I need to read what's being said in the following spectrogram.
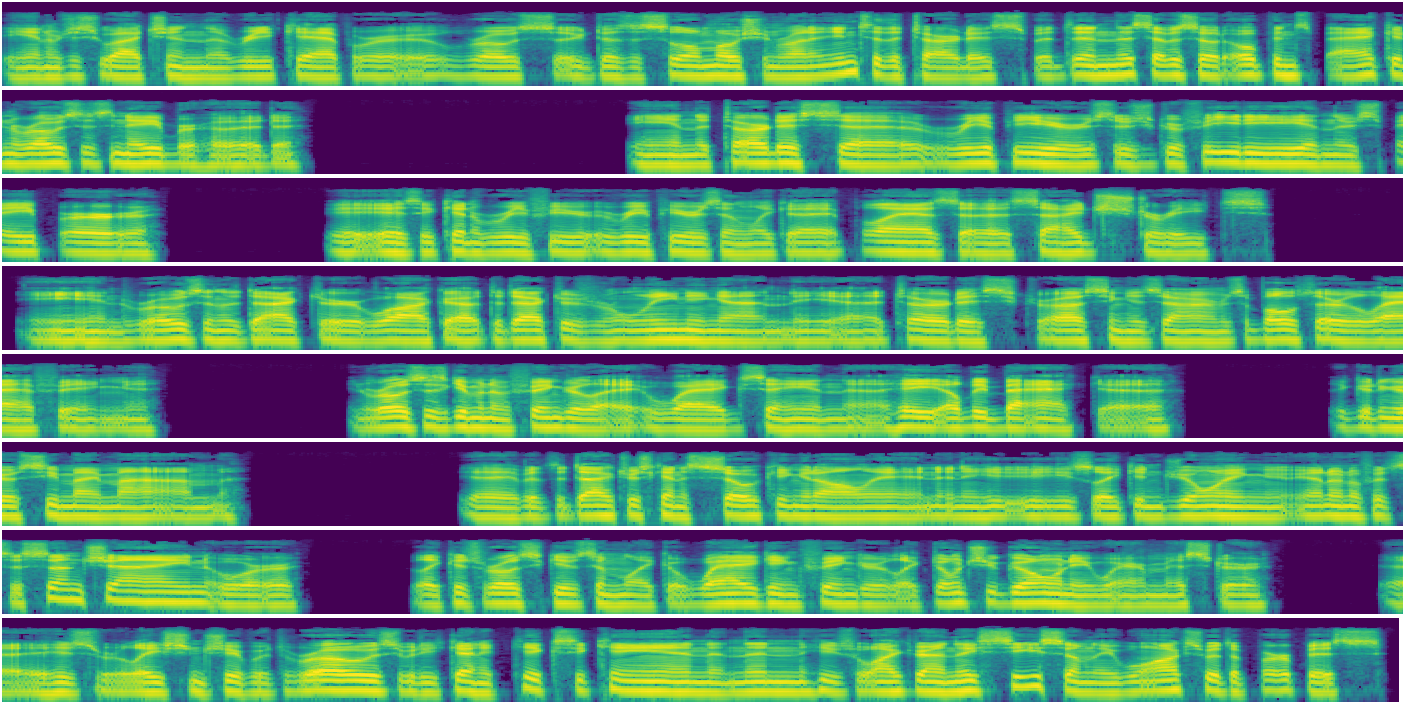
And I'm just watching the recap where Rose uh, does a slow motion run into the TARDIS, but then this episode opens back in Rose's neighborhood and the TARDIS uh, reappears. There's graffiti and there's paper as it kind of reappears in like a plaza side street. And Rose and the doctor walk out. The doctor's leaning on the uh, TARDIS, crossing his arms. Both are laughing. And Rose is giving him a finger wag, saying, uh, Hey, I'll be back. Uh, they're going to go see my mom. Yeah, but the doctor's kind of soaking it all in, and he, he's like enjoying. I don't know if it's the sunshine or like his Rose gives him like a wagging finger, like, don't you go anywhere, mister. Uh, his relationship with Rose, but he kind of kicks a can and then he's walking around. They see something. He walks with a purpose.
